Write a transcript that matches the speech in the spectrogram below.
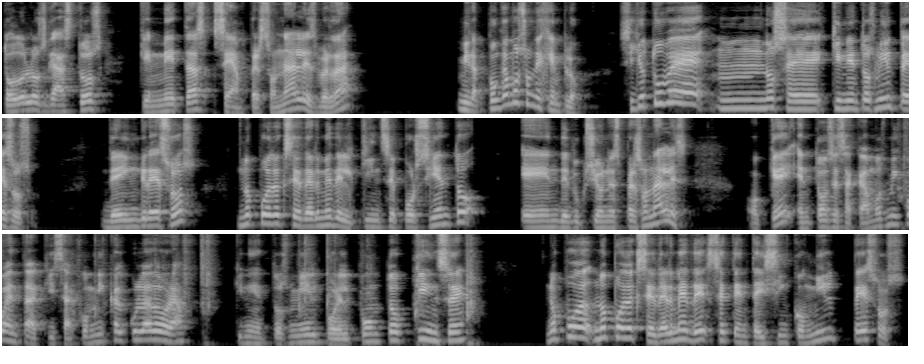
todos los gastos que metas sean personales, ¿verdad? Mira, pongamos un ejemplo. Si yo tuve, mm, no sé, 500 mil pesos de ingresos, no puedo excederme del 15% en deducciones personales. ¿Ok? Entonces sacamos mi cuenta, aquí saco mi calculadora, 500 mil por el punto 15 no puedo, no puedo excederme de 75 mil pesos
